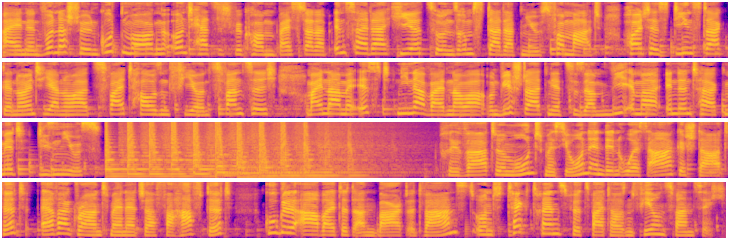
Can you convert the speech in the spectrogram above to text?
Einen wunderschönen guten Morgen und herzlich willkommen bei Startup Insider hier zu unserem Startup News Format. Heute ist Dienstag, der 9. Januar 2024. Mein Name ist Nina Weidenauer und wir starten jetzt zusammen wie immer in den Tag mit diesen News. Private Mondmission in den USA gestartet, Evergrande Manager verhaftet, Google arbeitet an BART Advanced und Tech-Trends für 2024.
